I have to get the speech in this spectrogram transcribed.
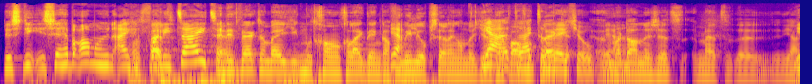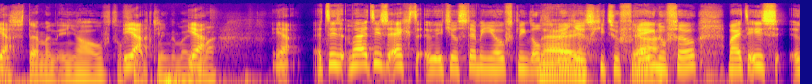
Dus die, ze hebben allemaal hun eigen kwaliteiten. En dit werkt een beetje, ik moet gewoon gelijk denken aan familieopstelling, omdat je ja, het hebt over plek. Op, ja. Maar dan is het met de, ja, de stemmen in je hoofd. Of ja, dat klinkt een beetje, maar ja, het is, maar het is echt, weet je, stem in je hoofd klinkt altijd een beetje schizofreen of zo. Maar het is uh,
